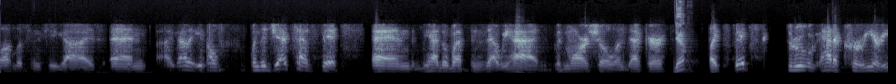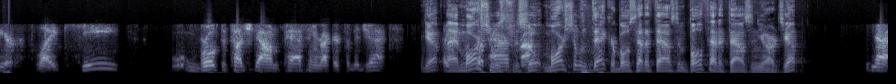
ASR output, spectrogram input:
Love listening to you guys. And I got to, you know, when the Jets had Fitz and we had the weapons that we had with Marshall and Decker. Yep. Like Fitz threw had a career year. Like he broke the touchdown passing record for the Jets. Yep. Like, and Marshall, was, so Marshall and Decker both had a thousand. Both had a thousand yards. Yep. Now,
